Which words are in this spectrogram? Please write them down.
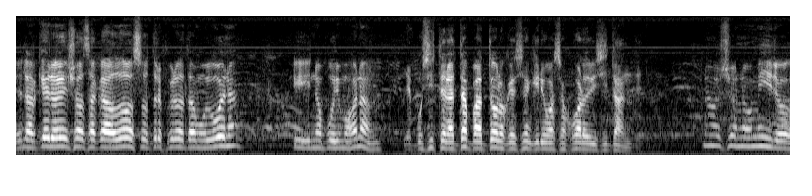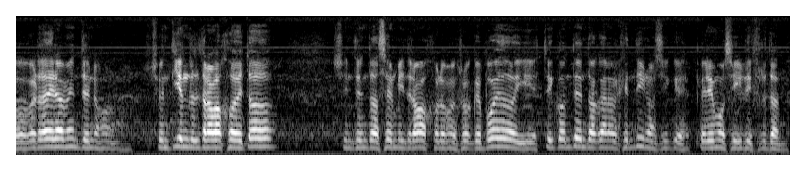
el arquero de ellos ha sacado dos o tres pelotas muy buenas y no pudimos ganar. ¿no? Le pusiste la tapa a todos los que decían que no ibas a jugar de visitante. No, yo no miro, verdaderamente no. Yo entiendo el trabajo de todos. Yo intento hacer mi trabajo lo mejor que puedo y estoy contento acá en Argentina, así que esperemos seguir disfrutando.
